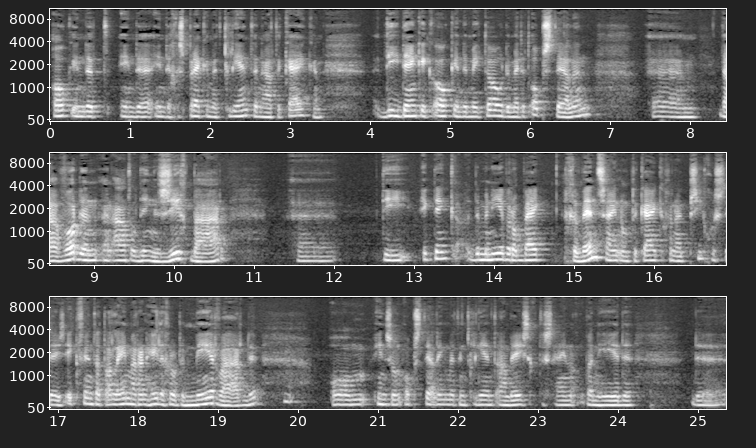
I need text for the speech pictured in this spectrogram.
ook in, het, in, de, in de gesprekken met cliënten naar te kijken. Die denk ik ook in de methode met het opstellen, uh, daar worden een aantal dingen zichtbaar. Die, ik denk, de manier waarop wij gewend zijn om te kijken vanuit psychosthese. Ik vind dat alleen maar een hele grote meerwaarde hm. om in zo'n opstelling met een cliënt aanwezig te zijn wanneer je de, de,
